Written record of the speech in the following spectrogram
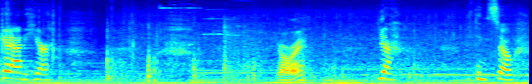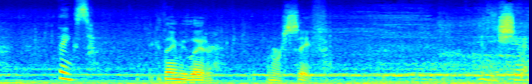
gotta get out of here. You alright? Yeah, I think so. Thanks. You can thank me later, when we're safe. Holy shit.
